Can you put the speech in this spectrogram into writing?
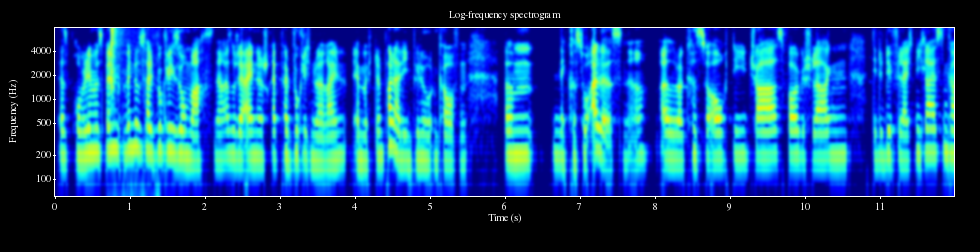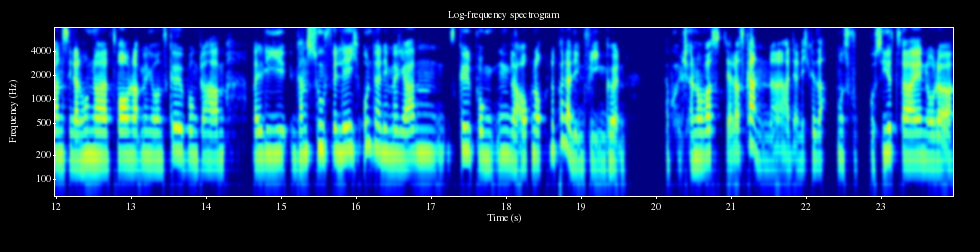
Das Problem ist, wenn, wenn du es halt wirklich so machst, ne? also der eine schreibt halt wirklich nur da rein, er möchte einen Paladin-Piloten kaufen. Ähm, dann kriegst du alles, ne? Also da kriegst du auch die Chars vorgeschlagen, die du dir vielleicht nicht leisten kannst, die dann 100, 200 Millionen Skillpunkte haben, weil die ganz zufällig unter den Milliarden Skillpunkten da auch noch eine Paladin fliegen können. Er wollte ja nur was, der das kann, ne? Hat ja nicht gesagt, muss fokussiert sein oder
